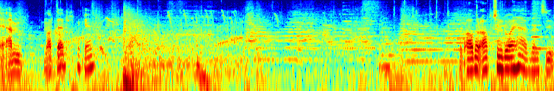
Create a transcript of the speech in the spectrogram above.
Yeah, I'm not dead. Okay. What other option do I have than to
